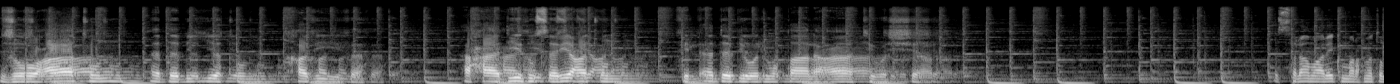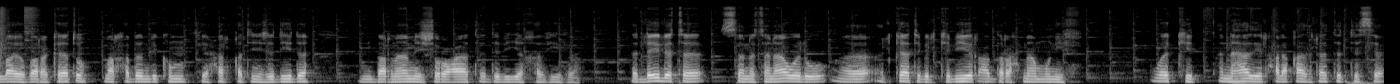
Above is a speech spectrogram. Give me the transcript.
جرعات أدبية خفيفة. أحاديث سريعة في الأدب والمطالعات والشعر. السلام عليكم ورحمة الله وبركاته. مرحبا بكم في حلقة جديدة من برنامج جرعات أدبية خفيفة. الليلة سنتناول آه، الكاتب الكبير عبد الرحمن منيف. أؤكد أن هذه الحلقات لا تتسع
